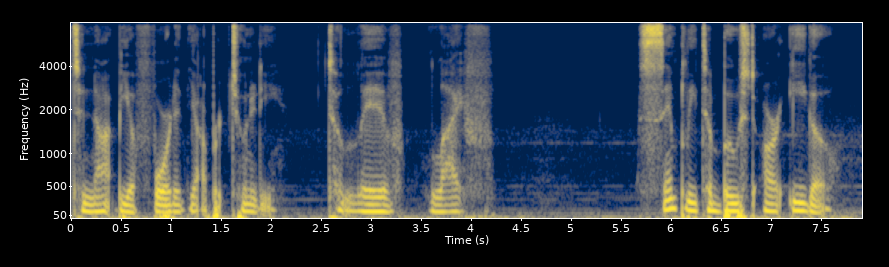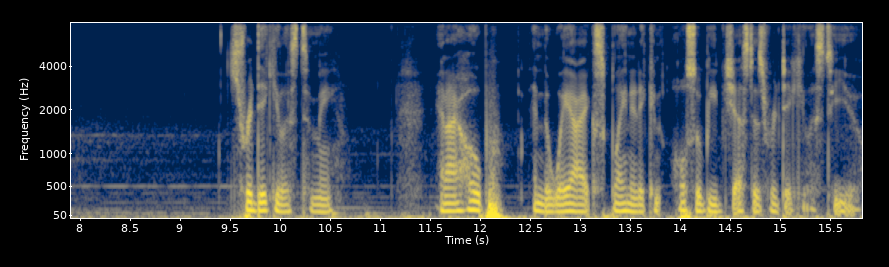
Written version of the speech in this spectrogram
to not be afforded the opportunity to live life simply to boost our ego? It's ridiculous to me. And I hope in the way I explain it, it can also be just as ridiculous to you.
